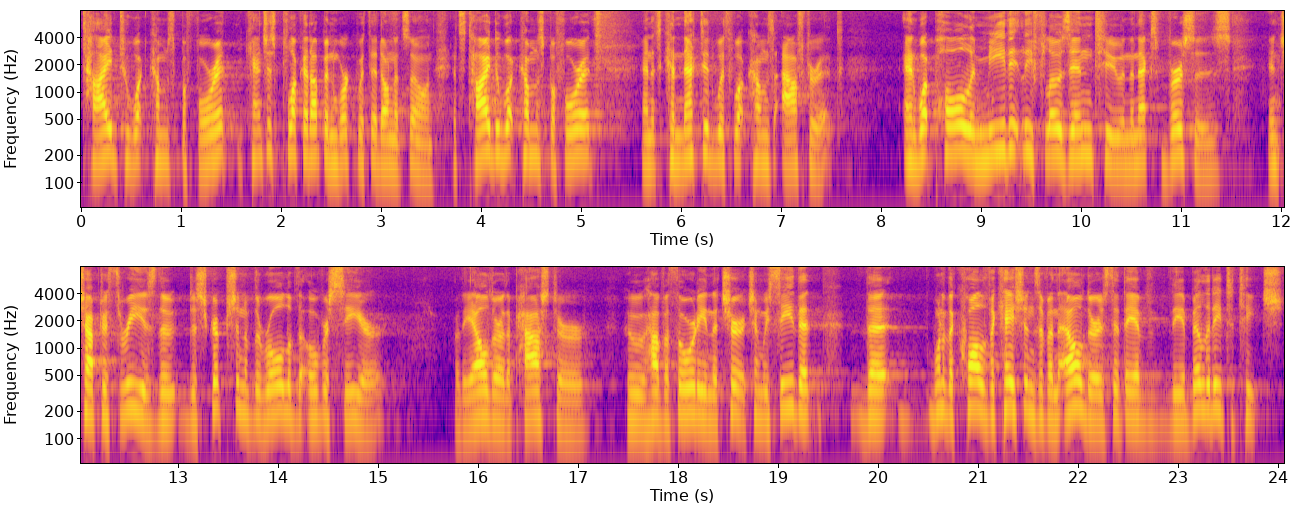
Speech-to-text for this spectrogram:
tied to what comes before it. You can't just pluck it up and work with it on its own. It's tied to what comes before it, and it's connected with what comes after it. And what Paul immediately flows into in the next verses in chapter 3 is the description of the role of the overseer, or the elder, or the pastor, who have authority in the church. And we see that the, one of the qualifications of an elder is that they have the ability to teach.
